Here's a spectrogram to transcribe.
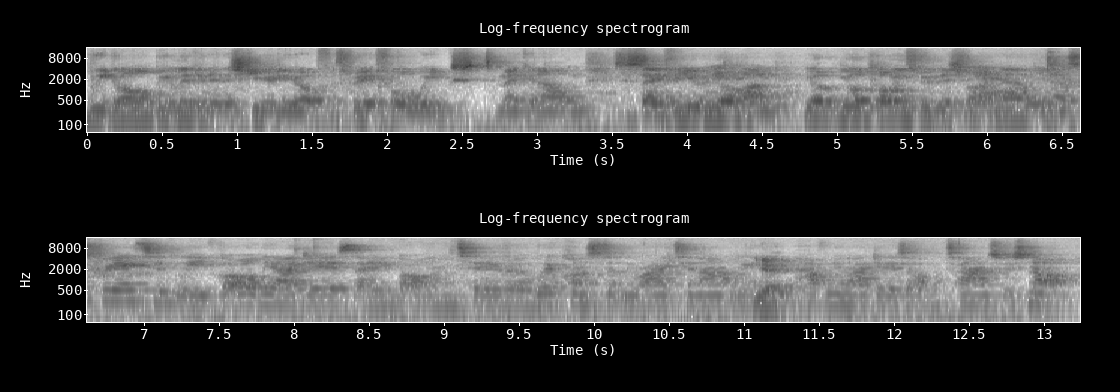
we'd all be living in a studio for three or four weeks to make an album. It's the same for you and your band. You're, you're going through this right Yeah, now, you know. Just creatively, you've got all the ideas there, you've got all the material. We're constantly writing, aren't we? Yeah. And have new ideas all the time, so it's not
